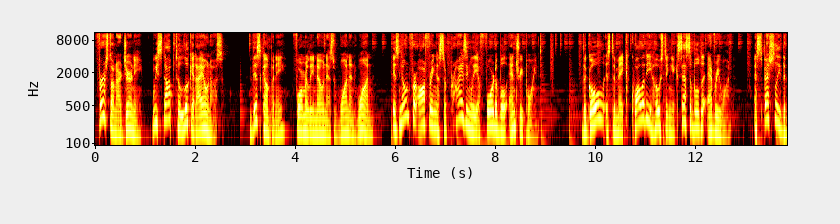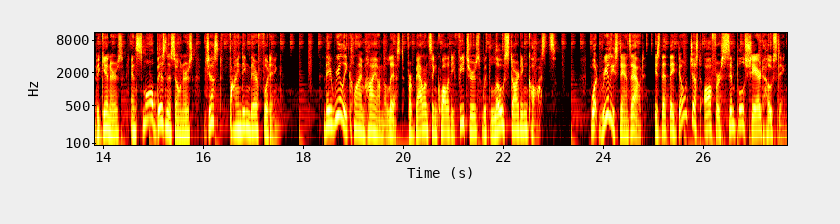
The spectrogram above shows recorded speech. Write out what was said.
First on our journey, we stop to look at Ionos. This company, formerly known as One and One, is known for offering a surprisingly affordable entry point. The goal is to make quality hosting accessible to everyone, especially the beginners and small business owners just finding their footing. They really climb high on the list for balancing quality features with low starting costs. What really stands out is that they don't just offer simple shared hosting.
